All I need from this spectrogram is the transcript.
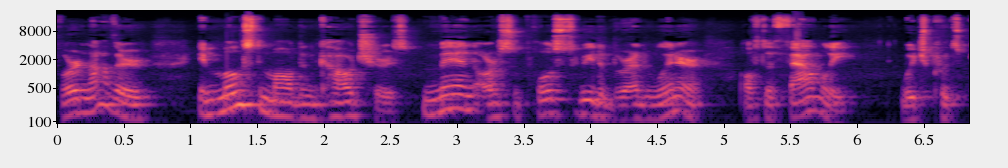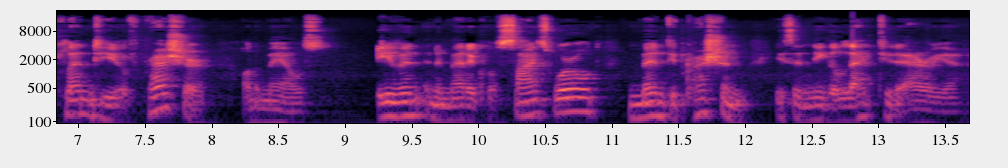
For another, in most modern cultures, men are supposed to be the breadwinner of the family, which puts plenty of pressure on the males. Even in the medical science world, men depression is a neglected area.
